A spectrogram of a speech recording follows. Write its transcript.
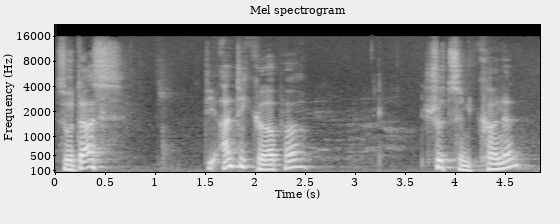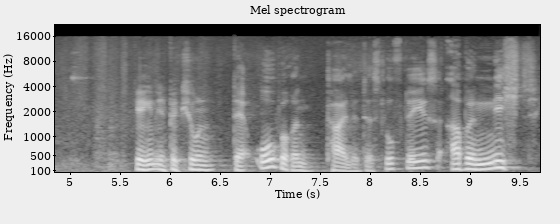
Sodass die Antikörper schützen können gegen Infektionen der oberen Teile des Luftweges, aber nicht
